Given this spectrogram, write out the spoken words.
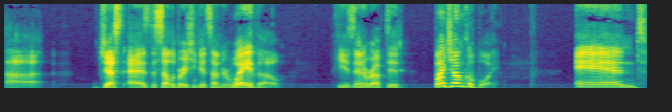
uh, just as the celebration gets underway, though, he is interrupted by Jungle Boy, and.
